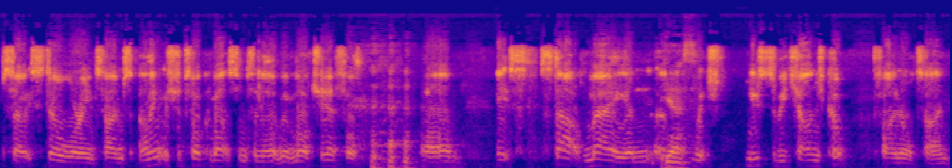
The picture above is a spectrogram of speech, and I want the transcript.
so it's still worrying times. I think we should talk about something a little bit more cheerful. um, it's start of May, and, and yes. which used to be Challenge Cup final time.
